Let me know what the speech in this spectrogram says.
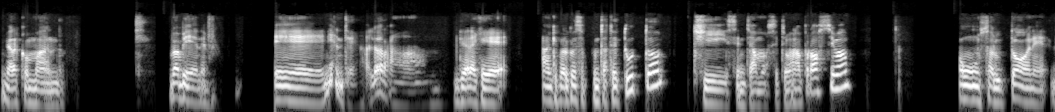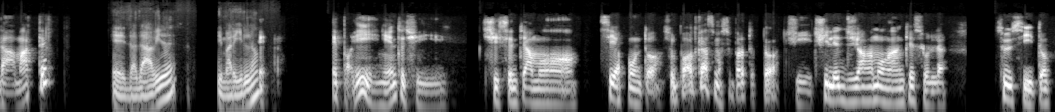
mi raccomando. Va bene. E niente, allora direi che anche per questa puntata è tutto. Ci sentiamo settimana prossima. Un salutone da Matte. E da Davide di Marillo. E, e poi niente, ci, ci sentiamo sì appunto sul podcast, ma soprattutto ci, ci leggiamo anche sul, sul sito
